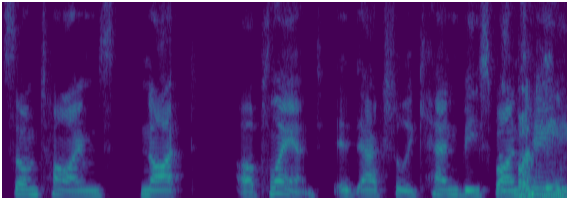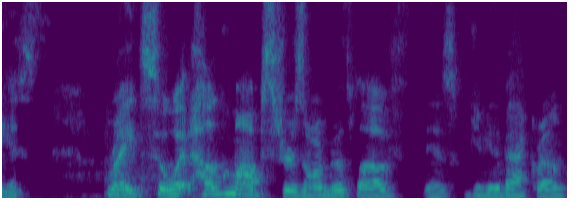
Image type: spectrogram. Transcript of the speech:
sometimes not uh, planned. It actually can be spontaneous. spontaneous. Right? So what Hug Mobsters Armed with Love is, give you the background.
